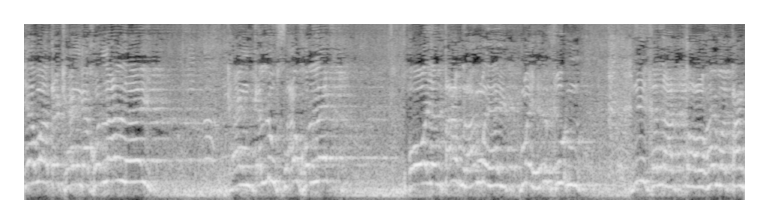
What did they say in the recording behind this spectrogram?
อย่าว่าแต่แข่งกับคนนั้นเลย แข่งกันลูกสาวคนเล็กโทรยังตามหลังไม่ให้ไม่เห็นฝุ่นนี่ขนาดต่อให้ว่าตั้ง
